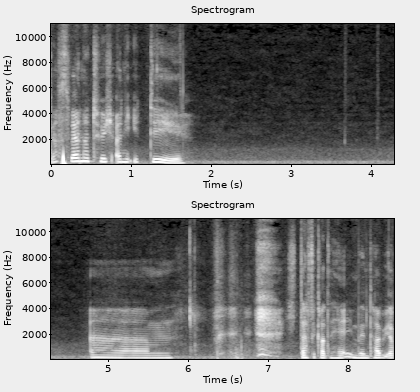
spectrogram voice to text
Das wäre natürlich eine Idee. Ähm... Ich dachte gerade, hä, Inventar, wie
